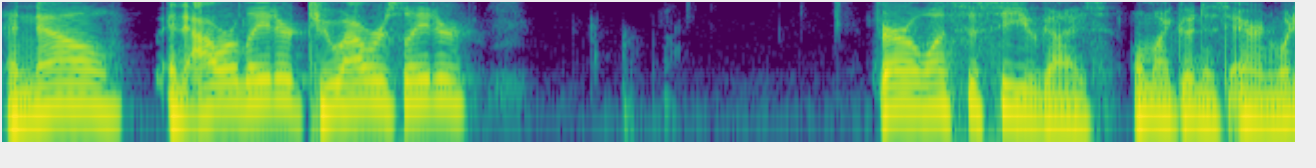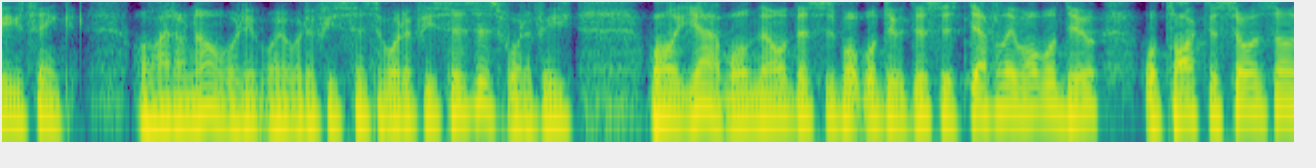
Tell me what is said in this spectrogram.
And now, an hour later, two hours later, Pharaoh wants to see you guys. Oh my goodness, Aaron, what do you think? Well, I don't know. What if, what, if he says? What if he says this? What if he? Well, yeah. Well, no. This is what we'll do. This is definitely what we'll do. We'll talk to so and so.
